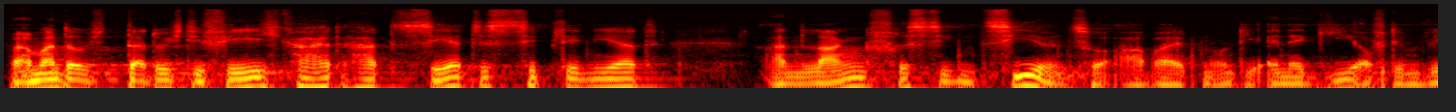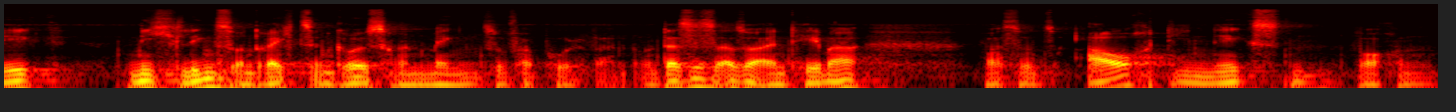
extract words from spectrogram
Weil man durch, dadurch die Fähigkeit hat, sehr diszipliniert an langfristigen Zielen zu arbeiten und die Energie auf dem Weg nicht links und rechts in größeren Mengen zu verpulvern. Und das ist also ein Thema, was uns auch die nächsten Wochen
